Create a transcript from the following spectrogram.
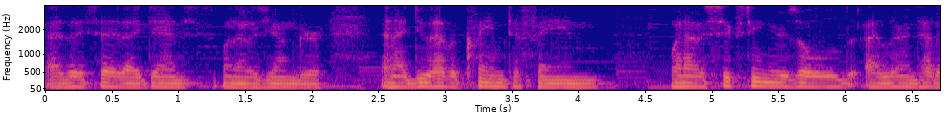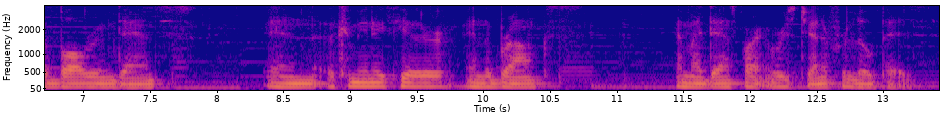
As I said, I danced when I was younger, and I do have a claim to fame. When I was 16 years old, I learned how to ballroom dance in a community theater in the Bronx, and my dance partner was Jennifer Lopez,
